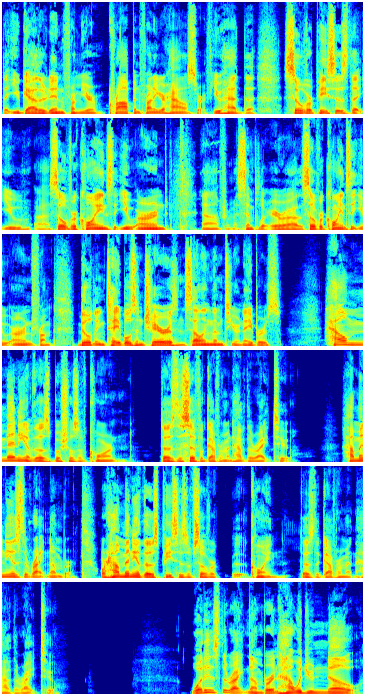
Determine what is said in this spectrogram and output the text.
that you gathered in from your crop in front of your house, or if you had the silver pieces that you uh, silver coins that you earned uh, from a simpler era, the silver coins that you earned from building tables and chairs and selling them to your neighbors, how many of those bushels of corn does the civil government have the right to? How many is the right number? Or how many of those pieces of silver uh, coin does the government have the right to? What is the right number, and how would you know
